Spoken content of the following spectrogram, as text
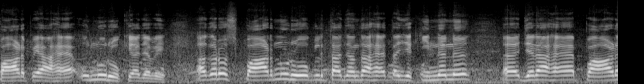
ਪਾੜ ਪਿਆ ਹੈ, ਉਹਨੂੰ ਰੋਕਿਆ ਜਾਵੇ। ਅਗਰ ਉਸ ਪਾੜ ਨੂੰ ਰੋਕ ਲਿੱਤਾ ਜਾਂਦਾ ਹੈ ਤਾਂ ਯਕੀਨਨ ਜਿਹੜਾ ਹੈ ਪਾੜ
